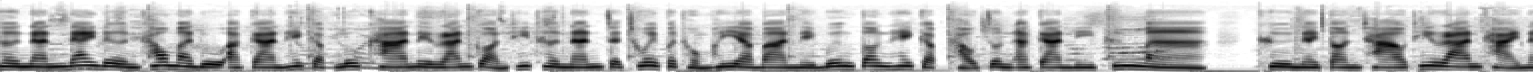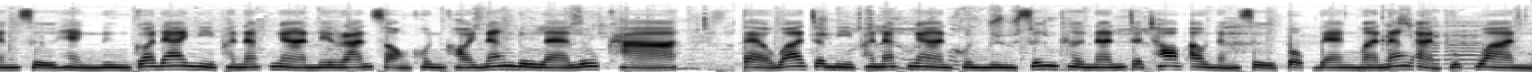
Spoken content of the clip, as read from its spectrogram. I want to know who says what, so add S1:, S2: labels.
S1: ธอนั้นได้เดินเข้ามาดูอาการให้กับลูกค้าในร้านก่อนที่เธอนั้นจะช่วยปฐมพยาบาลในเบื้องต้นให้กับเขาจนอาการดีขึ้นมาคือในตอนเช้าที่ร้านขายหนังสือแห่งหนึ่งก็ได้มีพนักงานในร้านสองคนคอยนั่งดูแลลูกค้า แต่ว่าจะมีพนักงานคนหนึ่งซึ่งเธอนั้นจะชอบเอาหนังสือปกแดงมานั่งอ่านทุกวัน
